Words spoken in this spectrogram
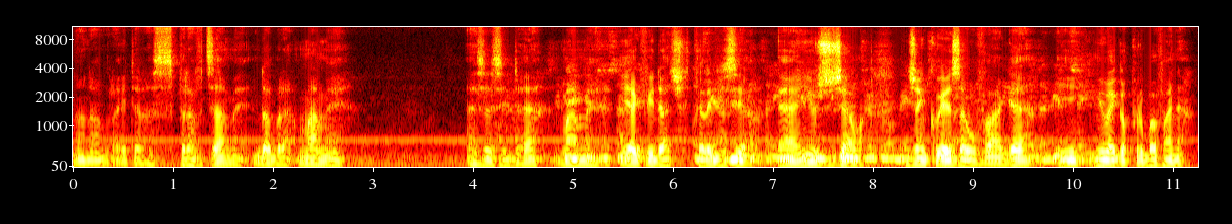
No dobra, i teraz sprawdzamy. Dobra, mamy SSID, mamy, jak widać, telewizja e, już działa. Dziękuję za uwagę i miłego próbowania.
